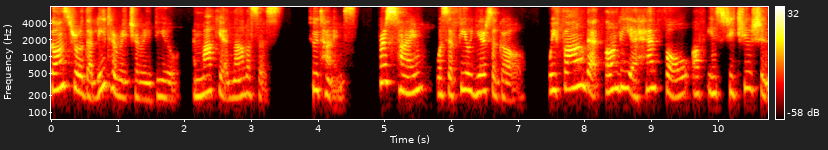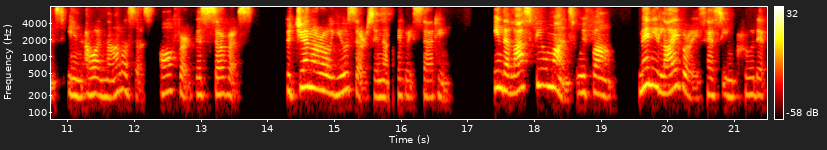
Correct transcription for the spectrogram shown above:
gone through the literature review and market analysis two times. First time was a few years ago. We found that only a handful of institutions in our analysis offer this service to general users in a library setting. In the last few months, we found many libraries has included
